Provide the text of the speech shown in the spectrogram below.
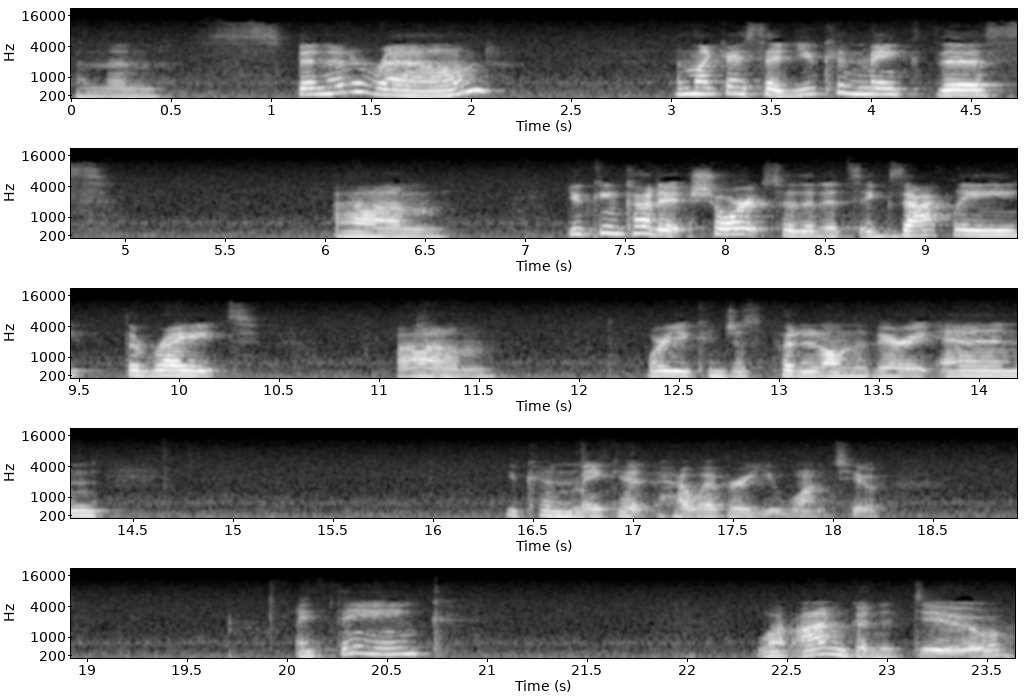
and then spin it around. And like I said, you can make this, um, you can cut it short so that it's exactly the right, um, or you can just put it on the very end. You can make it however you want to. I think what I'm going to do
